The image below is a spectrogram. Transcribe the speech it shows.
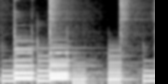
Música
